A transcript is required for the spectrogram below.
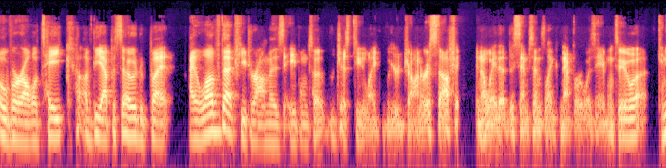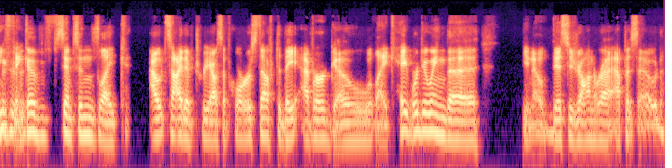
overall take of the episode, but I love that Futurama is able to just do like weird genre stuff in a way that The Simpsons like never was able to. Can you mm-hmm. think of Simpsons like outside of Treehouse of Horror stuff? Did they ever go like, hey, we're doing the, you know, this genre episode?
